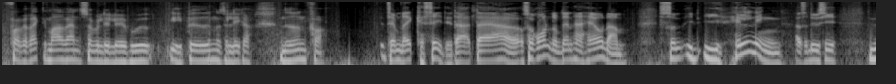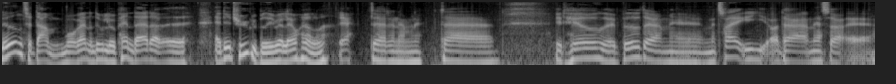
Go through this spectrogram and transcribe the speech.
får vi rigtig meget vand, så vil det løbe ud i bedene, der ligger nedenfor. Dem, der ikke kan se det, der, der er så rundt om den her havedam, så i, i hældningen, altså det vil sige neden til dammen, hvor vandet det vil løbe hen, der er der, øh, er det et hyggelbed, I vil lave her, eller hvad? Ja, det er det nemlig. Der er et hævet øh, bed der med, med træ i, og der er masser af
